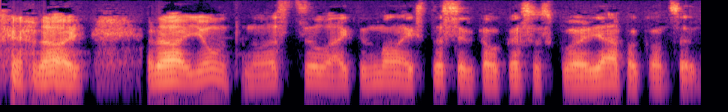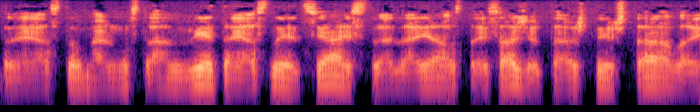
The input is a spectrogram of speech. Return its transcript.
rauj, rauj jumtu no cilvēku, tad man liekas, tas ir kaut kas, uz ko ir jāpakoncentrējās. Tomēr mums tā vietējās lietas jāizstrādā, jāuztais ažiotāži tieši tā, lai,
